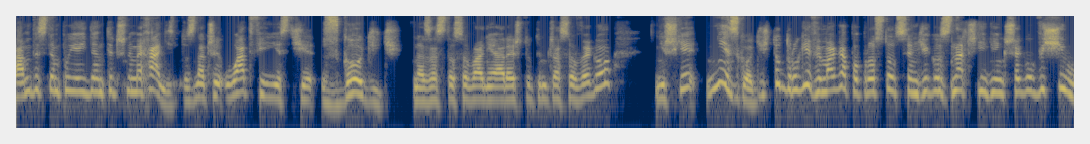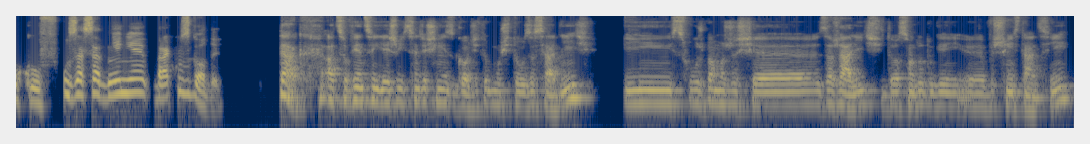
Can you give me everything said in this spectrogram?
tam występuje identyczny mechanizm. To znaczy, łatwiej jest się zgodzić na zastosowanie aresztu tymczasowego, niż się nie zgodzić. To drugie wymaga po prostu od sędziego znacznie większego wysiłku w uzasadnienie braku zgody. Tak, a co więcej, jeżeli sędzia się nie zgodzi, to musi to uzasadnić i służba może się zażalić do sądu drugiej e, wyższej instancji,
